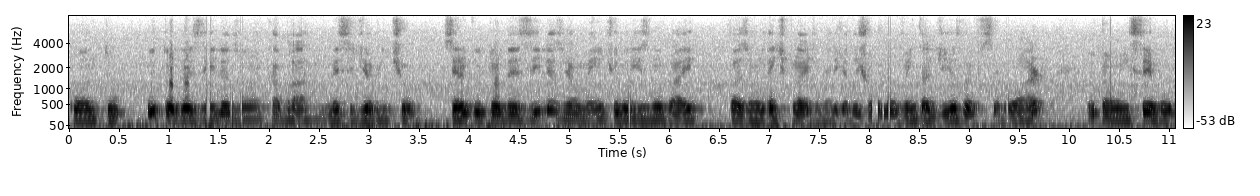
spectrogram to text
quanto o Tordesilhas vão acabar nesse dia 21. Sendo que o Tordesilhas realmente o Luiz não vai fazer um late pledge, né? Ele já deixou 90 dias do UFC no ar, então encerrou.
